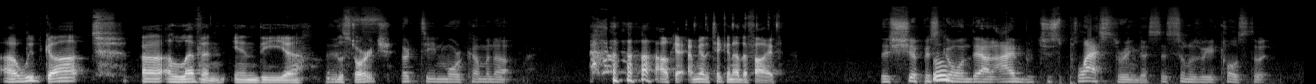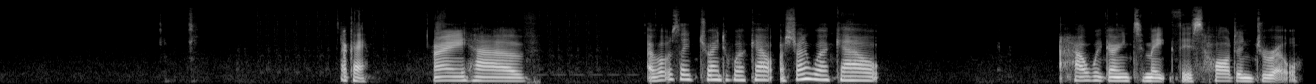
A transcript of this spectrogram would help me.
Uh, we've got uh, 11 in the uh, the storage. 13 more coming up. okay, I'm going to take another five. This ship is Ooh. going down. I'm just plastering this as soon as we get close to it. Okay. I have. uh, What was I trying to work out? I was trying to work out how we're going to make this hardened drill.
